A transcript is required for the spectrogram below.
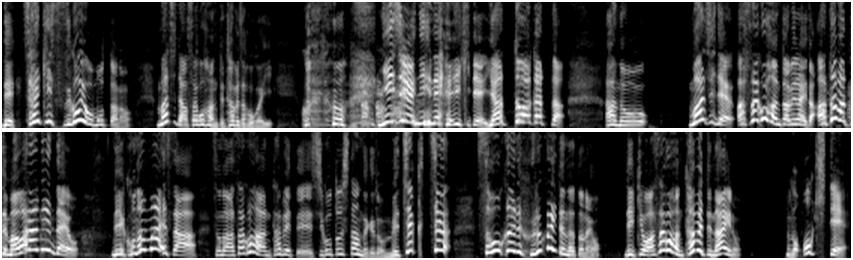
で最近すごい思ったの。マジで朝ごはんって食べた方がいい。この22年生きてやっと分かった。あのマジで朝ごはん食べないと頭って回らねえんだよ。でこの前さその朝ごはん食べて仕事したんだけどめちゃくちゃ爽快でフル回転だったのよ。で今日朝ごはん食べてないの。もう起きて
